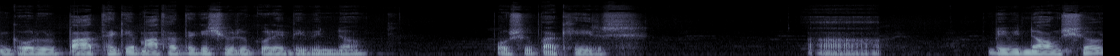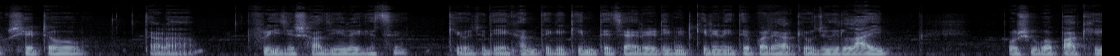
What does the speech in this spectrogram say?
গরুর পা থেকে মাথা থেকে শুরু করে বিভিন্ন পশু পাখির বিভিন্ন অংশ, সেটাও তারা ফ্রিজে সাজিয়ে রেখেছে। কেউ যদি এখান থেকে কিনতে চায়, রেডিমেড কিনে নিতে পারে। আর কেউ যদি লাইভ পশু বা পাখি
